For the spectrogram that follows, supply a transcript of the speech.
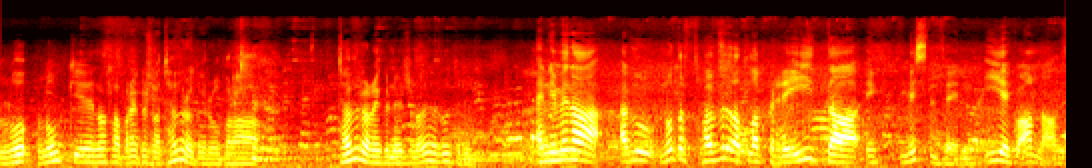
Lo Loki er náttúrulega bara einhver svona töfragur og bara töfrar einhvern veginn svona öður útrinn En ég meina, ef þú notar töfra til að breyta mistiltein í eitthvað annað,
